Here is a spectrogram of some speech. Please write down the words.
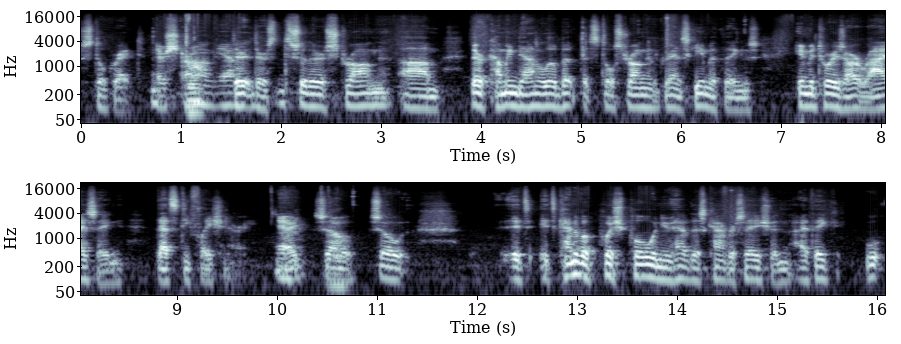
still great. They're strong, yeah. They're, they're so they're strong. Um, they're coming down a little bit, but still strong in the grand scheme of things. Inventories are rising. That's deflationary. Yeah. Right? So so it's it's kind of a push pull when you have this conversation. I think w-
